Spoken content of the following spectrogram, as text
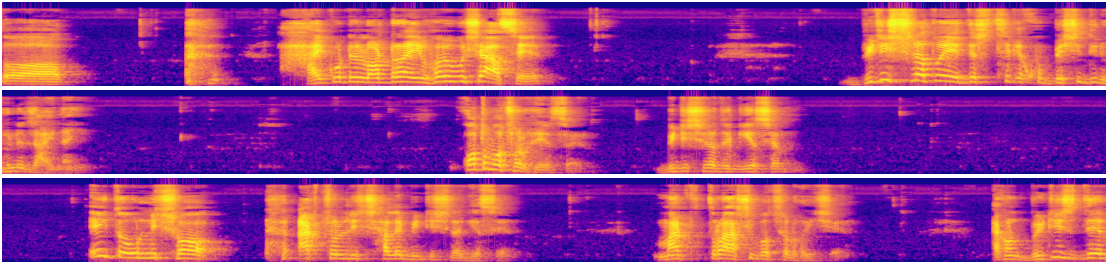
তো হাইকোর্টে লর্ডরা এইভাবে বসে আছে, ব্রিটিশরা তো দেশ থেকে খুব বেশি দিন হলে যায় নাই। কত বছর হয়েছে? ব্রিটিশরা গিয়েছেন, এই তো উনিশশো আটচল্লিশ সালে ব্রিটিশরা গেছে মাত্র আশি বছর হয়েছে। এখন ব্রিটিশদের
